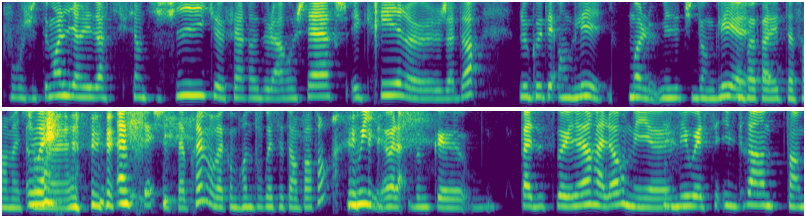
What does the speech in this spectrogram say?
pour justement lire les articles scientifiques, euh, faire de la recherche, écrire, euh, j'adore. Le côté anglais, moi, le- mes études d'anglais, On euh, va parler de ta formation Ouais. euh, après, juste après, mais on va comprendre pourquoi c'est important. oui, voilà. Donc, euh, pas de spoiler alors, mais, euh, mais ouais, c'est ultra. Enfin,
